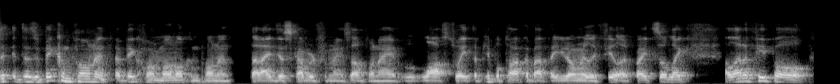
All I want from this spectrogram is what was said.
there's a big component, a big hormonal component that I discovered for myself when I lost weight that people talk about, but you don't really feel it, right? So like a lot of people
